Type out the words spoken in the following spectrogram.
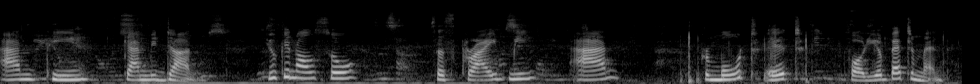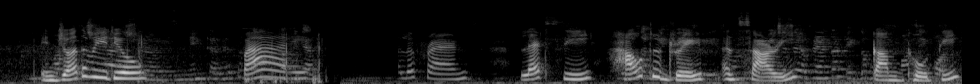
and theme can be done. You can also subscribe me and promote it for your betterment. Enjoy the video. Bye. Hello friends. Let's see how to drape a sari cum dhoti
